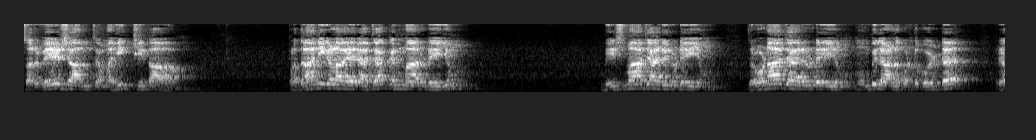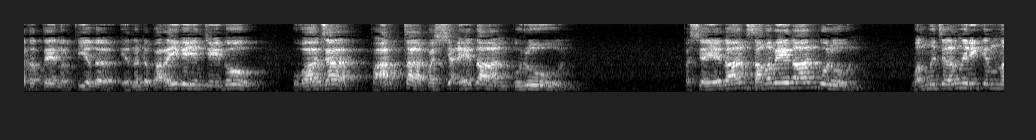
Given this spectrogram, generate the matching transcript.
സർവേഷാം ച മഹീക്ഷിതാം. പ്രധാനികളായ രാജാക്കന്മാരുടെയും ഭീഷ്മാചാര്യരുടെയും ദ്രോണാചാര്യരുടെയും മുമ്പിലാണ് കൊണ്ടുപോയിട്ട് രഥത്തെ നിർത്തിയത് എന്നിട്ട് പറയുകയും ചെയ്തു ഉവാച പാർത്ഥ പശ്യ ഏതാൻ കുരൂൻ? പശ്യ ഏതാൻ സമവേദാൻ കുരൂൻ? വന്നു ചേർന്നിരിക്കുന്ന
